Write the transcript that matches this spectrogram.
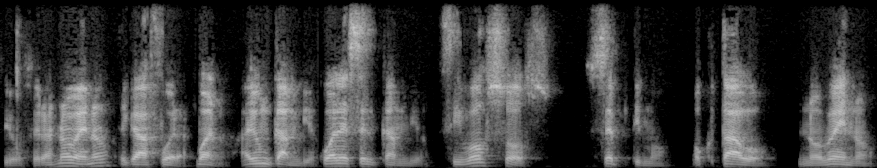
si vos eras noveno, te quedabas fuera. Bueno, hay un cambio. ¿Cuál es el cambio? Si vos sos séptimo, octavo, noveno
